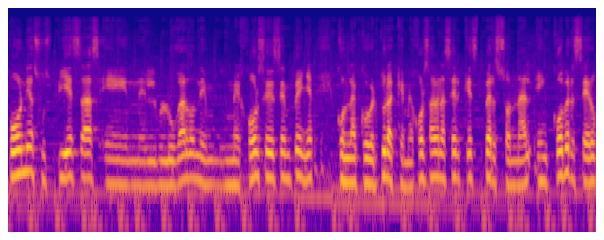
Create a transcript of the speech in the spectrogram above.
pone a sus piezas en el lugar donde mejor se desempeña, con la cobertura que mejor saben hacer, que es personal en cover cero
